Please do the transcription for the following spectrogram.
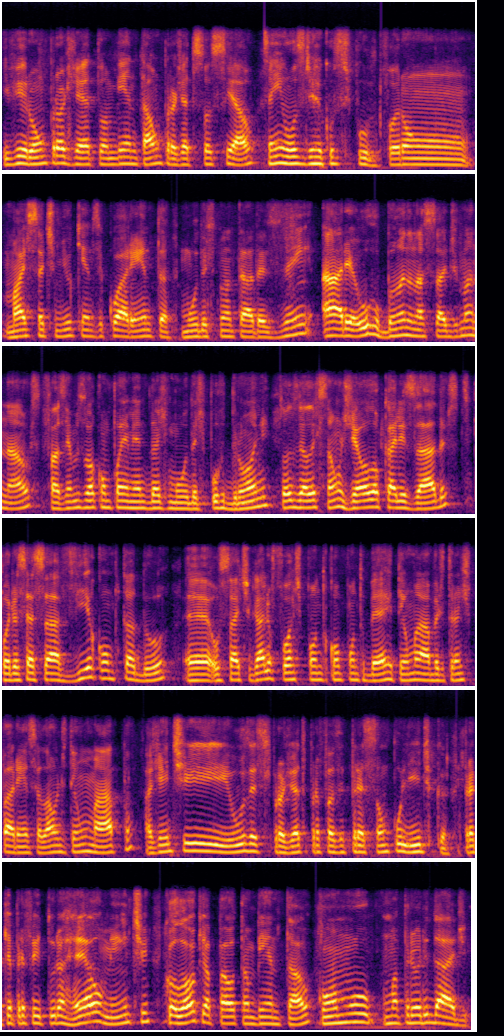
e virou um projeto ambiental, um projeto social, sem uso de recursos públicos. Foram mais de 7.540 mudas plantadas em área urbana na cidade de Manaus. Fazemos o acompanhamento das mudas por drone, todas elas são geolocalizadas. Você pode acessar via computador é, o site galhoforte.com.br, tem uma aba de transparência lá onde tem um mapa. A gente usa esse projeto para fazer pressão política, para que a prefeitura prefeitura realmente coloque a pauta ambiental como uma prioridade.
